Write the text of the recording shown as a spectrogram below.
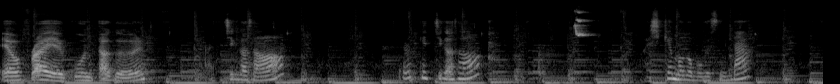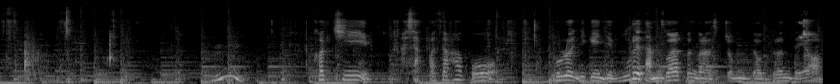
에어프라이어에 구운 떡을 다 찍어서 이렇게 찍어서 맛있게 먹어보겠습니다. 음, 겉이 바삭바삭하고 물론 이게 이제 물에 담궈놨던 거라서 좀 더 그런데요.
